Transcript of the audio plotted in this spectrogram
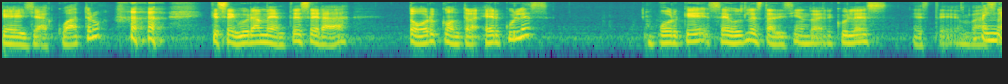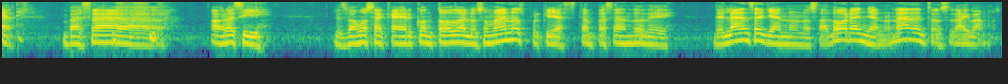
que es ya cuatro, que seguramente será Thor contra Hércules, porque Zeus le está diciendo a Hércules, este, vas a, vas a, ahora sí, les vamos a caer con todo a los humanos porque ya se están pasando de, de lanza, ya no nos adoran, ya no nada, entonces ahí vamos.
